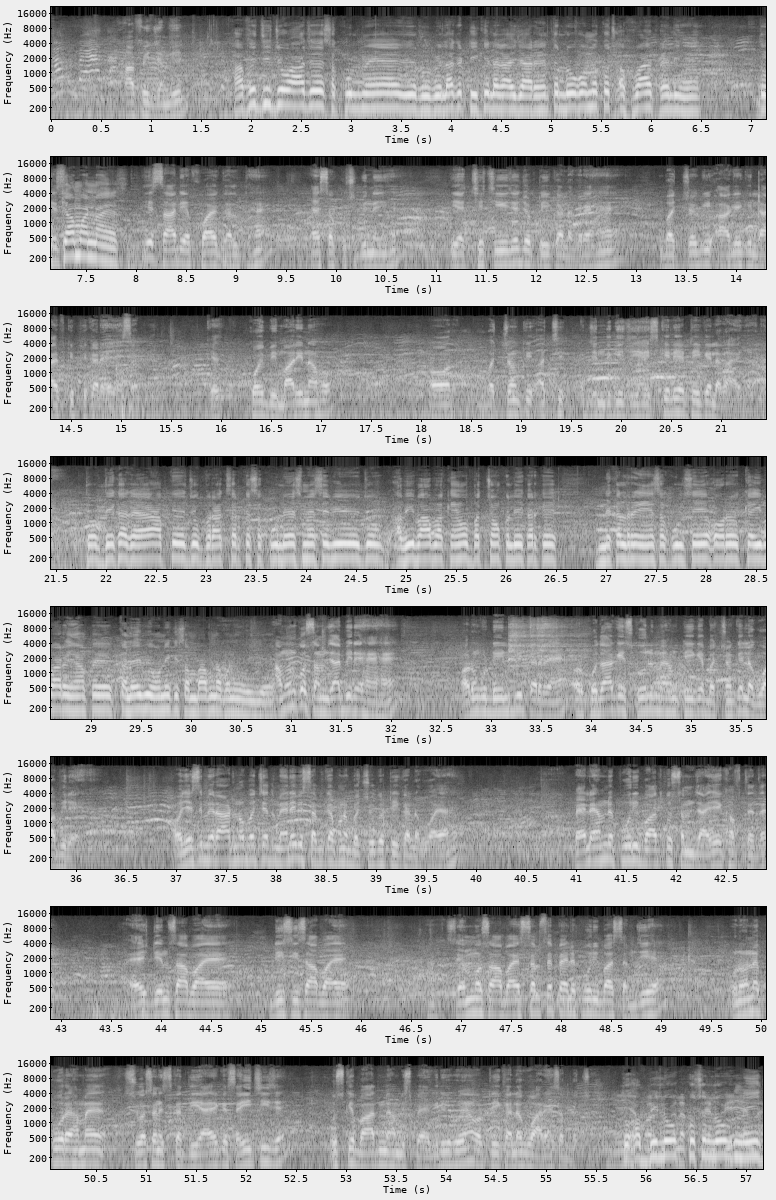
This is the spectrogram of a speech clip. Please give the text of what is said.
हाफिज जमील। हाफिज जी जो आज स्कूल में रूबेला के टीके लगाए जा रहे हैं तो लोगों में कुछ अफवाहें फैली हैं। तो क्या मानना है ये सारी अफवाहें गलत हैं ऐसा कुछ भी नहीं है। ये अच्छी चीज़ है जो टीका लग रहे हैं। बच्चों की आगे की लाइफ की फ़िक्र है ये सब कि कोई बीमारी ना हो और बच्चों की अच्छी ज़िंदगी जिए इसके लिए टीके लगाए जा रहे हैं। तो अब देखा गया आपके जो गुराक्सर के स्कूल है इसमें से भी जो अभिभावक हैं वो बच्चों को लेकर के निकल रहे हैं स्कूल से और कई बार यहाँ पे कलह भी होने की संभावना बनी हुई है। हम उनको समझा भी रहे हैं और उनको डील भी कर रहे हैं और खुदा के स्कूल में हम टीके बच्चों के लगवा भी रहे हैं। और जैसे मेरा आठ नौ बच्चे तो मैंने भी सबके अपने बच्चों को टीका लगवाया है। पहले हमने पूरी बात को समझा एक हफ़्ते तक। एसडीएम साहब आए डीसी साहब आए सीएमओ साहब आए सबसे पहले पूरी बात समझी है। उन्होंने पूरे हमें सुवेशन इसका दिया है कि सही चीज़ है। उसके बाद में हम इस पर एग्री हुए हैं और टीका लगवा रहे हैं सब बच्चों तो अब भी लोग कुछ लोग नहीं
